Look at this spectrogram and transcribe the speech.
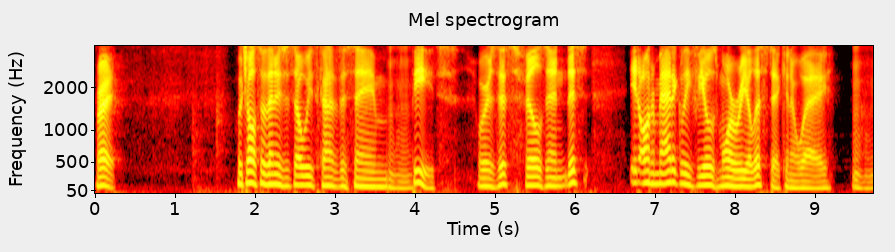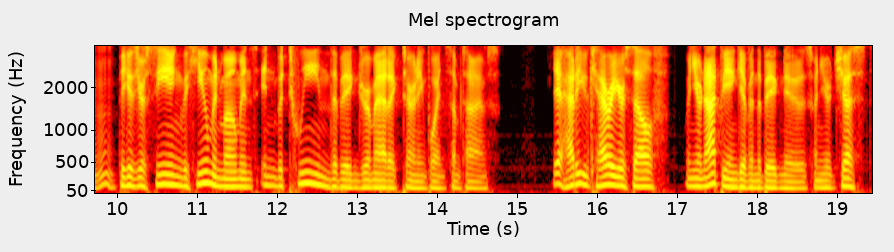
Right. Which also then is just always kind of the same Mhm. beats. Whereas this fills in this it automatically feels more realistic in a way mm-hmm. because you're seeing the human moments in between the big dramatic turning points sometimes. Yeah, how do you carry yourself when you're not being given the big news, when you're just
